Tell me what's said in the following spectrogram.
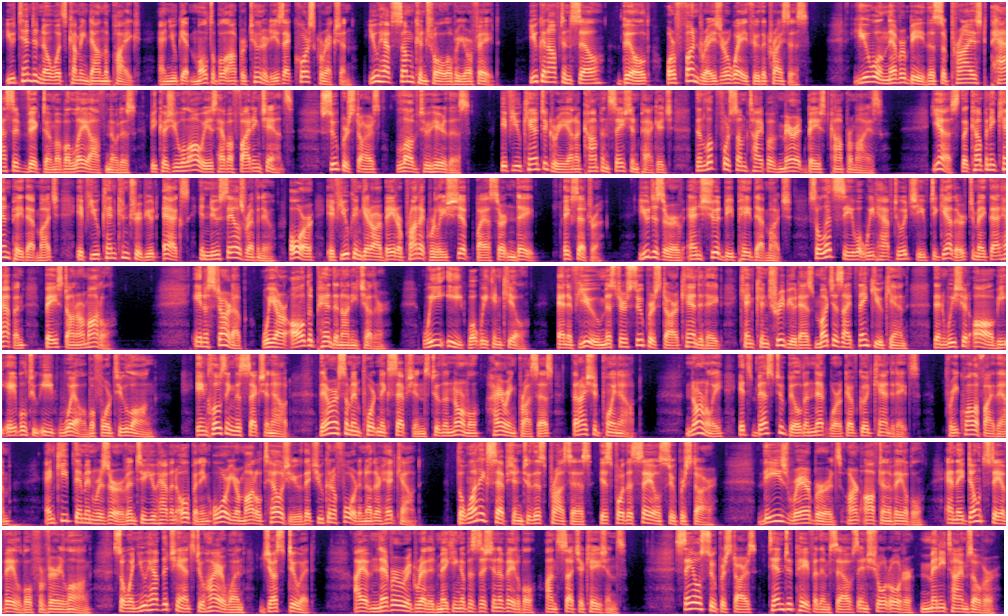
You tend to know what's coming down the pike, and you get multiple opportunities at course correction. You have some control over your fate. You can often sell, build, or fundraise your way through the crisis. You will never be the surprised passive victim of a layoff notice because you will always have a fighting chance. Superstars love to hear this. If you can't agree on a compensation package, then look for some type of merit based compromise. Yes, the company can pay that much if you can contribute X in new sales revenue, or if you can get our beta product release shipped by a certain date, etc. You deserve and should be paid that much, so let's see what we'd have to achieve together to make that happen based on our model. In a startup, we are all dependent on each other. We eat what we can kill. And if you, Mr. Superstar candidate, can contribute as much as I think you can, then we should all be able to eat well before too long. In closing this section out, there are some important exceptions to the normal hiring process that I should point out. Normally, it's best to build a network of good candidates, pre qualify them, and keep them in reserve until you have an opening or your model tells you that you can afford another headcount. The one exception to this process is for the sales superstar. These rare birds aren't often available, and they don't stay available for very long, so when you have the chance to hire one, just do it. I have never regretted making a position available on such occasions. Sales superstars tend to pay for themselves in short order many times over.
